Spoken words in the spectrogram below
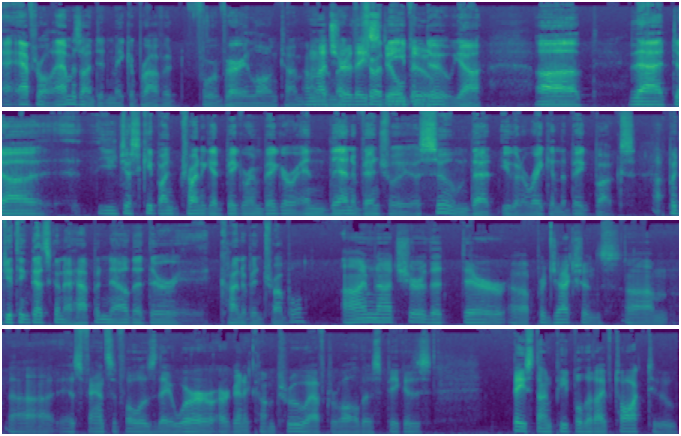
after all, Amazon didn't make a profit for a very long time. I'm not sure they sure still even do. Yeah, uh, that uh, you just keep on trying to get bigger and bigger, and then eventually assume that you're going to rake in the big bucks. Uh, but do you think that's going to happen now that they're kind of in trouble? I'm not sure that their uh, projections, um, uh, as fanciful as they were, are going to come true after all this because, based on people that I've talked to,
